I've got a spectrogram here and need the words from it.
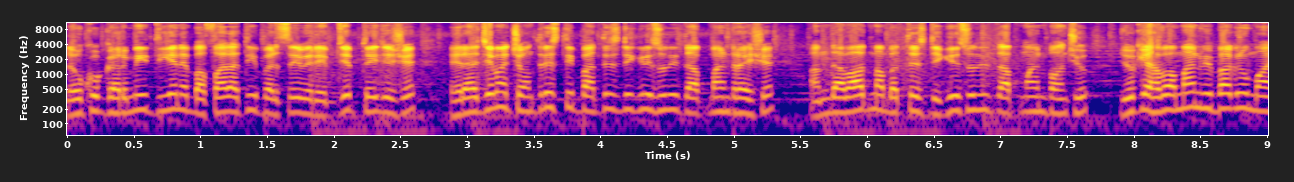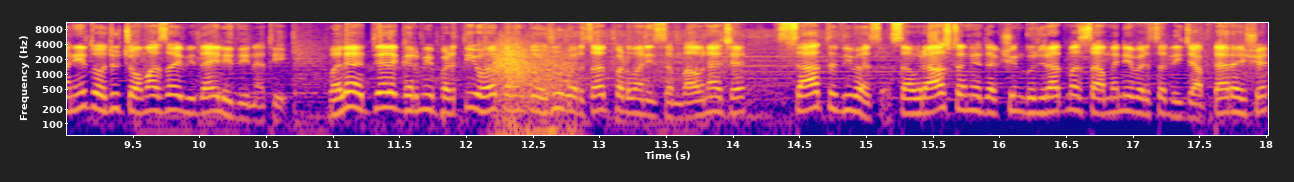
લોકો ગરમીથી અને બફારાથી પરસેવે રેપઝેપ થઈ જશે. રાજ્યમાં ચોત્રીસથી પાંત્રીસ ડિગ્રી સુધી તાપમાન રહેશે. અમદાવાદમાં બત્રીસ ડિગ્રી સુધી તાપમાન પહોંચ્યું. જો કે હવામાન વિભાગનું માનીએ તો હજુ ચોમાસાએ વિદાય લીધી નથી. ભલે અત્યારે ગરમી પડતી હોય, પરંતુ હજુ વરસાદ પડવાની સંભાવના છે. સાત દિવસ સૌરાષ્ટ્ર અને દક્ષિણ ગુજરાતમાં સામાન્ય વરસાદની ઝાપટા રહેશે.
